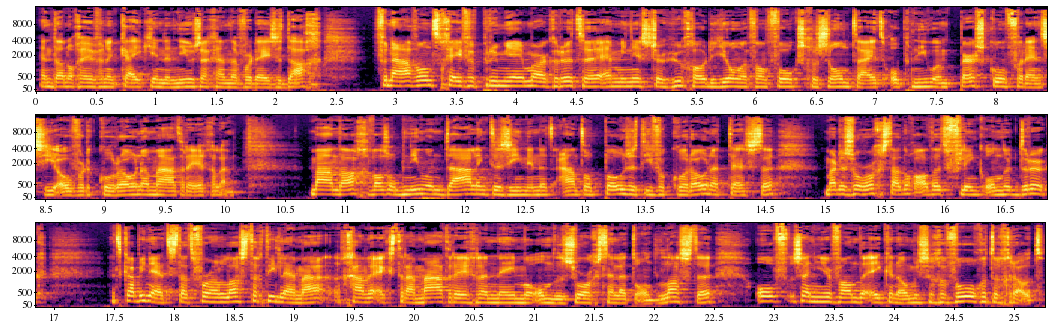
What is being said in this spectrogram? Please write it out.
En dan nog even een kijkje in de nieuwsagenda voor deze dag. Vanavond geven premier Mark Rutte en minister Hugo de Jonge van Volksgezondheid opnieuw een persconferentie over de coronamaatregelen. Maandag was opnieuw een daling te zien in het aantal positieve coronatesten, maar de zorg staat nog altijd flink onder druk. Het kabinet staat voor een lastig dilemma. Gaan we extra maatregelen nemen om de zorg sneller te ontlasten, of zijn hiervan de economische gevolgen te groot?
